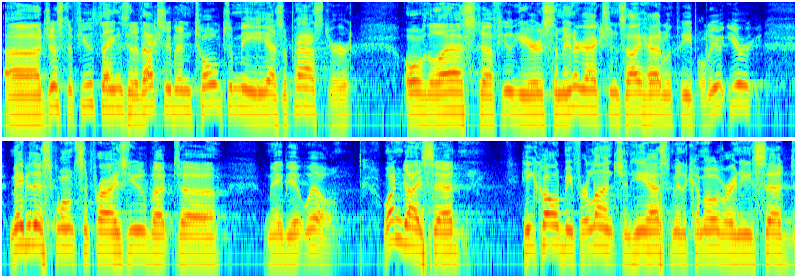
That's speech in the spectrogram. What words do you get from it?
uh, just a few things that have actually been told to me as a pastor over the last uh, few years, some interactions I had with people. You're, maybe this won't surprise you, but uh, maybe it will. One guy said, he called me for lunch and he asked me to come over and he said,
